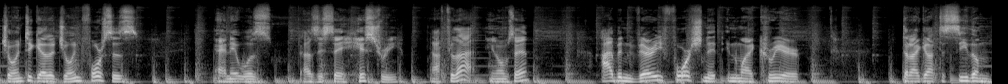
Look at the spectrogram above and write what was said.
joined together, joined forces, and it was, as they say, history after that. You know what I'm saying? I've been very fortunate in my career that I got to see them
